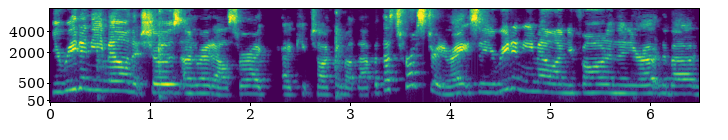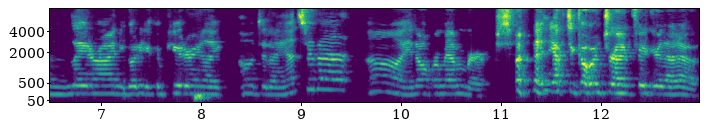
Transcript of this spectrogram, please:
You read an email and it shows unread elsewhere. I, I keep talking about that, but that's frustrating, right? So you read an email on your phone and then you're out and about and later on you go to your computer and you're like, oh, did I answer that? Oh, I don't remember. So then you have to go and try and figure that out.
